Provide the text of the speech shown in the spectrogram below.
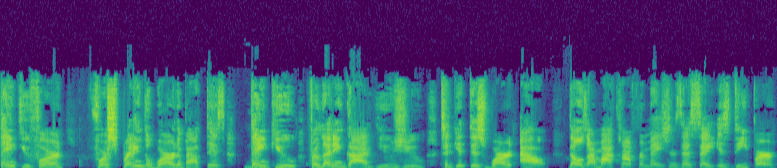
Thank you for for spreading the word about this. Thank you for letting God use you to get this word out. Those are my confirmations that say it's deeper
